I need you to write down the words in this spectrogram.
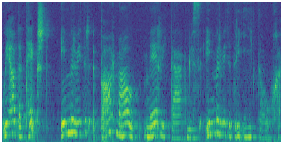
Und ich habe den Text immer wieder ein paar Mal, mehrere Tage, müssen immer wieder drin eintauchen.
